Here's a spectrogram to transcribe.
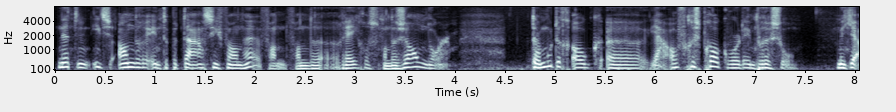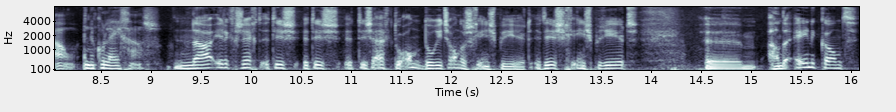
net een iets andere interpretatie van, hè, van, van de regels van de zalmnorm. Daar moet toch ook uh, ja, over gesproken worden in Brussel? met jou en de collega's? Nou, eerlijk gezegd, het is, het is, het is eigenlijk door, door iets anders geïnspireerd. Het is geïnspireerd um, aan de ene kant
